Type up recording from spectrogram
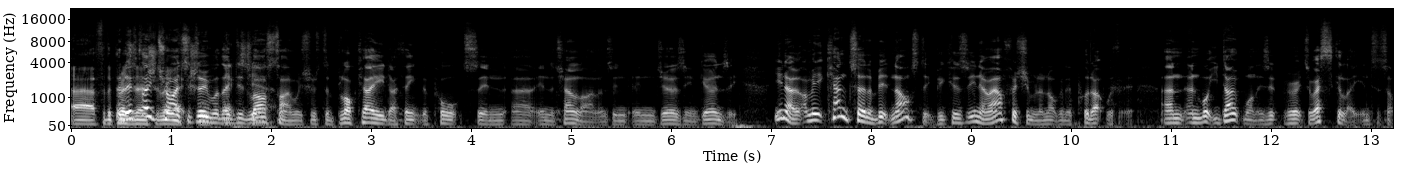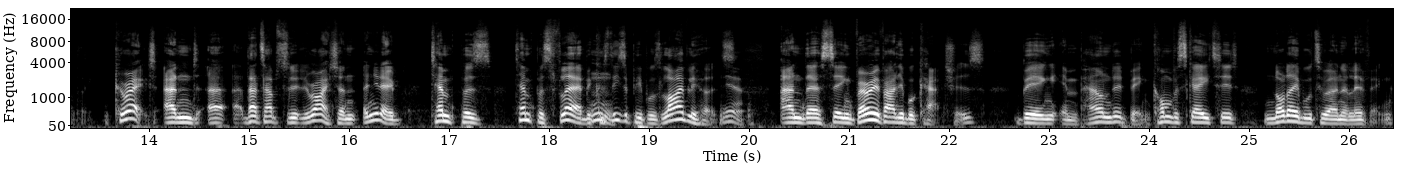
Uh, for the But if presidential they tried to do what they did year. last time, which was to blockade, I think, the ports in uh, in the Channel Islands, in, in Jersey and Guernsey, you know, I mean, it can turn a bit nasty because you know our fishermen are not going to put up with it, and and what you don't want is it for it to escalate into something. Correct, and uh, that's absolutely right. And and you know, tempers tempers flare because these are people's livelihoods, Mm. Yeah. and they're seeing very valuable catches being impounded, being confiscated, not able to earn a living,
